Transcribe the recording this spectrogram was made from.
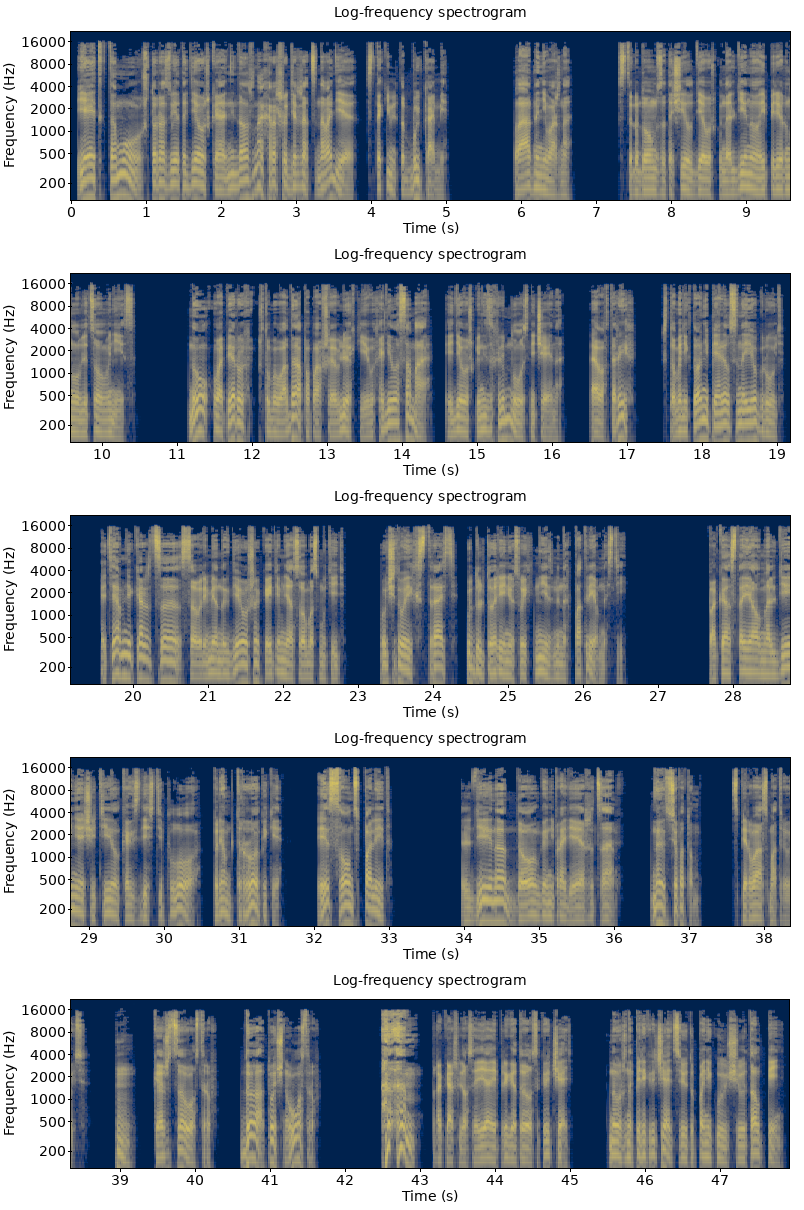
Я это к тому, что разве эта девушка не должна хорошо держаться на воде с такими-то буйками? Ладно, неважно. С трудом затащил девушку на льдину и перевернул лицом вниз. Ну, во-первых, чтобы вода, попавшая в легкие, выходила сама, и девушка не захлебнулась нечаянно. А во-вторых, чтобы никто не пялился на ее грудь. Хотя, мне кажется, современных девушек этим не особо смутить, учитывая их страсть к удовлетворению своих неизменных потребностей. Пока стоял на льдине, ощутил, как здесь тепло, прям тропики, и солнце палит. Льдина долго не продержится, но это все потом. Сперва осматриваюсь. Хм, кажется, остров. Да, точно, остров. «Хм!» — прокашлялся я и приготовился кричать. Нужно перекричать всю эту паникующую толпень.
